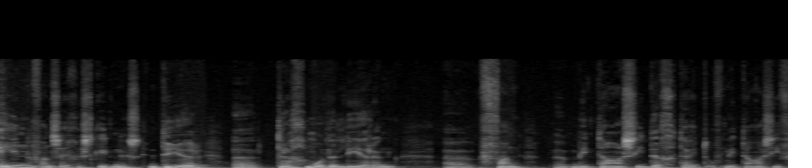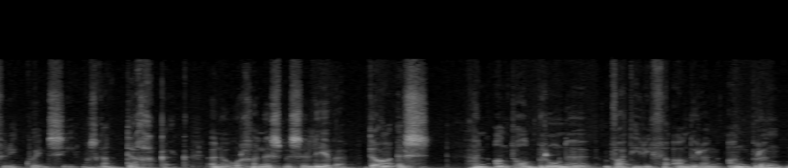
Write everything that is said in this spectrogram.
en van sy geskiedenis deur 'n uh, terugmodellering uh, van uh, mutasiedigtheid of mutasiefrekwensie. Ons kan terugkyk in 'n organisme se lewe. Daar is 'n aantal bronne wat hierdie verandering aanbring.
